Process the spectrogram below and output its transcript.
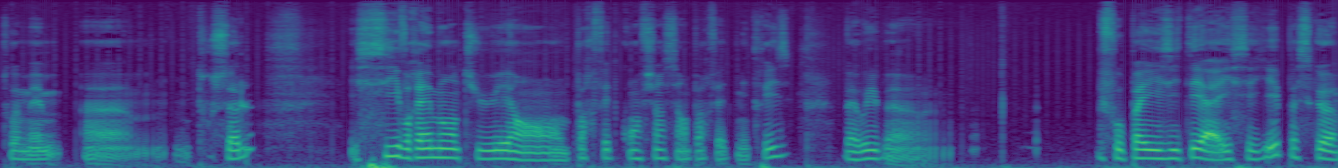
toi-même euh, tout seul. Et si vraiment tu es en parfaite confiance et en parfaite maîtrise, ben oui, ben, il faut pas hésiter à essayer parce que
